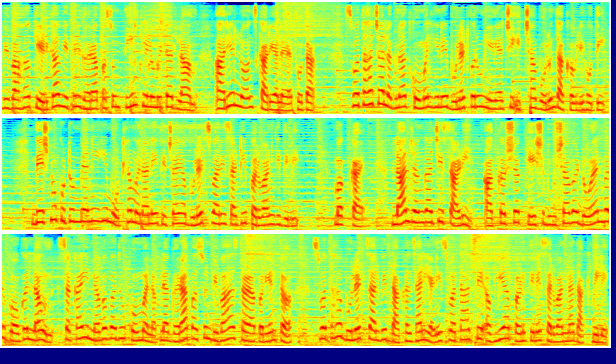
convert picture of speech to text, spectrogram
विवाह केडगाव येथील घरापासून तीन किलोमीटर लांब आर्यन लॉन्स कार्यालयात होता. स्वतःच्या लग्नात कोमल हिने बुलेटवरून येण्याची इच्छा बोलून दाखवली होती. देशमुख कुटुंबियांनीही मोठ्या मनाने तिच्या या बुलेट स्वारीसाठी परवानगी दिली. मग काय? लाल रंगाची साडी आकर्षक केशभूषा व डोळ्यांवर गॉगल लावून सकाळी नववधू कोमल आपल्या घरापासून विवाहस्थळापर्यंत स्वतः बुलेट चालवीत दाखल झाली आणि स्वतःचे अवलियापण तिने सर्वांना दाखविले.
